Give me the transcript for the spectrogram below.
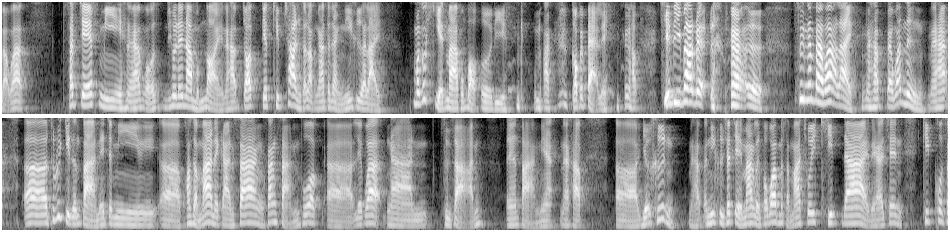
แบบว่า suggest me นะครับบอกช่วยแนะนำผมหน่อยนะครับ job description สำหรับงานตำแหน่งนี้คืออะไร มันก็เขียนมาผมบอกเออดีมากก็ไปแปะเลยนะครับ เขียนดีมากด้วยเออซึ่งนั่นแปลว่าอะไรนะครับ แปลว่าหนึ่งนะฮะธุรกิจต่างๆเนี่ยจะมีความสามารถในการสร้างสร้างสารรค์พวกเรียกว่างานสื่อสารอะไรต่างๆเนี่ยนะครับเยอะขึ้นนะครับ อันนี้คือชัดเจนมากเลยเพราะว่ามันสามารถช่วยคิดได้นะฮะเช่นคิดโฆษ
